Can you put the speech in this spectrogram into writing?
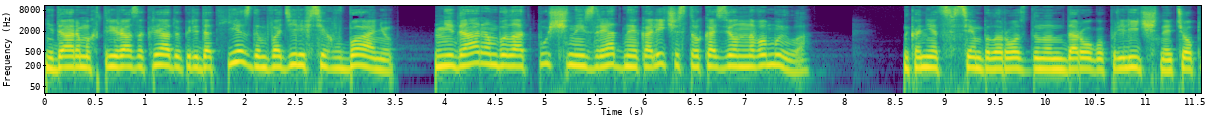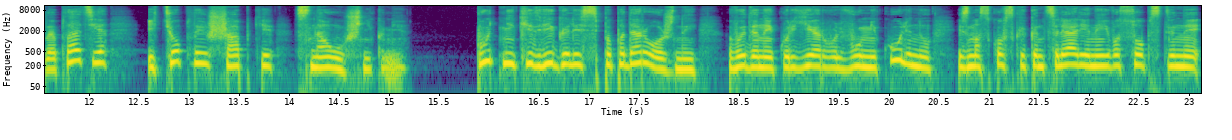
Недаром их три раза кряду перед отъездом водили всех в баню. Недаром было отпущено изрядное количество казенного мыла. Наконец, всем было роздано на дорогу приличное теплое платье и теплые шапки с наушниками. Путники двигались по подорожной, выданной курьеру Льву Микулину из московской канцелярии на его собственное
